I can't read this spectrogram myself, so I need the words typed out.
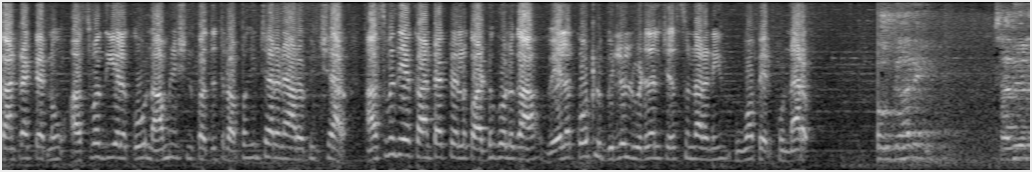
కాంట్రాక్టర్ను అస్మదీయులకు నామినేషన్ పద్ధతులు అప్పగించారని ఆరోపించారు. అస్మదీయ కాంట్రాక్టర్లకు అడ్డుగోలుగా వేల కోట్లు బిల్లులు విడుదల చేస్తున్నారని ఉమా పేర్కొన్నారు. చదివిన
